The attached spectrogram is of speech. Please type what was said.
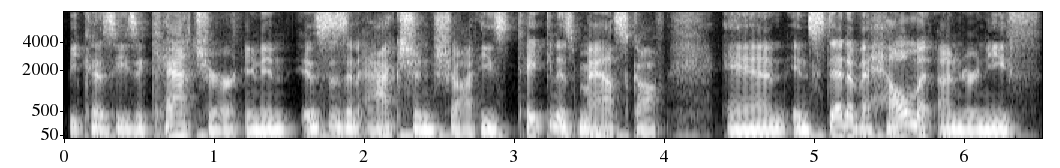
because he's a catcher and in this is an action shot? He's taken his mask off, and instead of a helmet underneath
